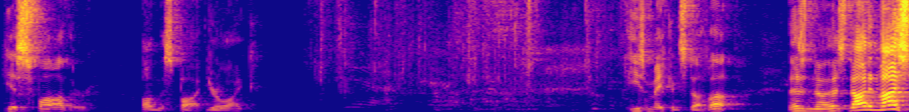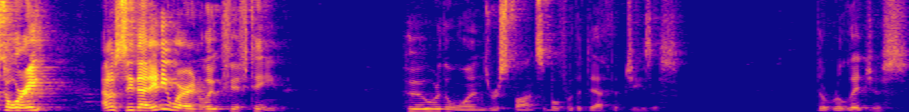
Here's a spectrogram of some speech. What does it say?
his father on the spot. You're like, he's making stuff up. That's, no, that's not in my story. I don't see that anywhere in Luke 15. Who were the ones responsible for the death of Jesus? The religious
